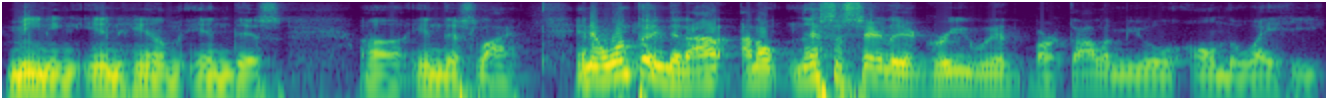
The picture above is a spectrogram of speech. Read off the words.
meaning in Him in this uh, in this life. And then one thing that I, I don't necessarily agree with Bartholomew on the way he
